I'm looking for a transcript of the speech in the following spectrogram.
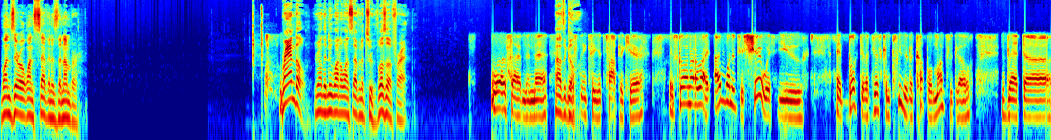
1017 is the number. Randall, you're on the new 1017 The Truth. What's up, Frat? What's happening, man? How's it going? Listening to your topic here. It's going all right. I wanted to share with you a book that I just completed a couple of months ago that uh,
